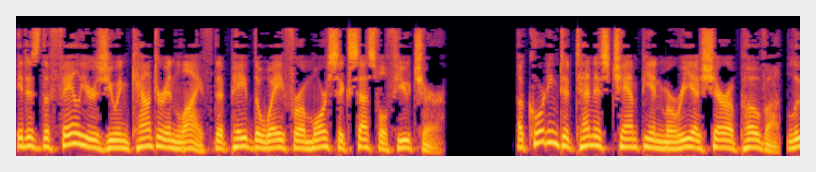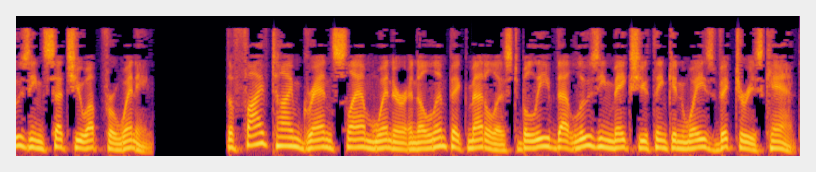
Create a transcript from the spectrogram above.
It is the failures you encounter in life that pave the way for a more successful future. According to tennis champion Maria Sharapova, losing sets you up for winning. The five-time Grand Slam winner and Olympic medalist believe that losing makes you think in ways victories can't.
